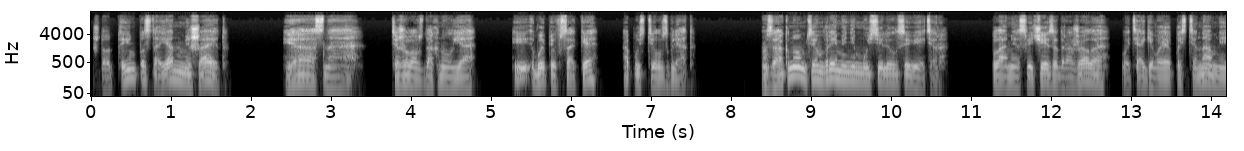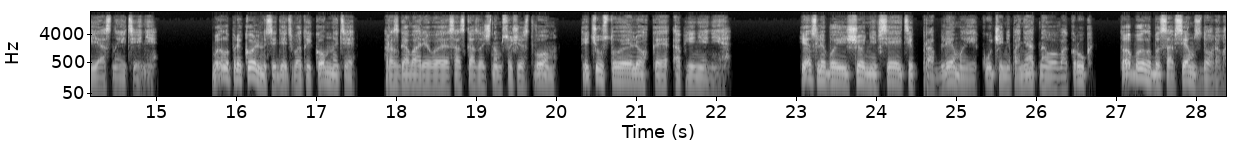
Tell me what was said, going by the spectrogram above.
Что-то им постоянно мешает. Ясно. Тяжело вздохнул я и, выпив саке, опустил взгляд. За окном тем временем усилился ветер. Пламя свечей задрожало, вытягивая по стенам неясные тени. Было прикольно сидеть в этой комнате, разговаривая со сказочным существом и чувствуя легкое опьянение. Если бы еще не все эти проблемы и куча непонятного вокруг, то было бы совсем здорово.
